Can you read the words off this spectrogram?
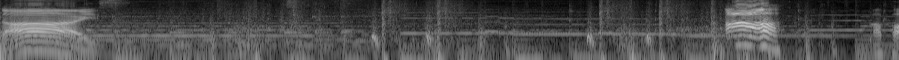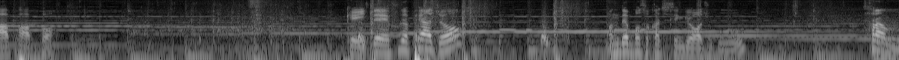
나이스. 아! 아! 아파 아파 아파. 오케이 이때 후렴해야죠. 왕대버섯 같이 생겨가지고 사람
